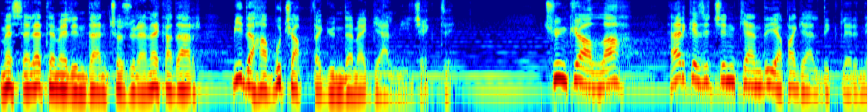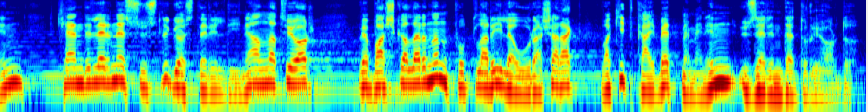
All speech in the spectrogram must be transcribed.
mesele temelinden çözülene kadar bir daha bu çapta gündeme gelmeyecekti. Çünkü Allah herkes için kendi yapa geldiklerinin kendilerine süslü gösterildiğini anlatıyor ve başkalarının putlarıyla uğraşarak vakit kaybetmemenin üzerinde duruyordu.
